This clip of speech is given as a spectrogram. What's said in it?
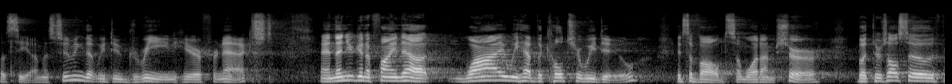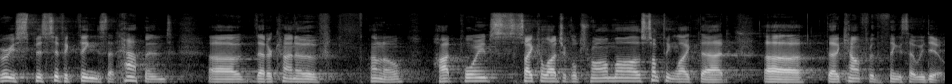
let's see, I'm assuming that we do green here for next. And then you're going to find out why we have the culture we do. It's evolved somewhat, I'm sure but there's also very specific things that happened uh, that are kind of, I don't know, hot points, psychological trauma, something like that, uh, that account for the things that we do.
